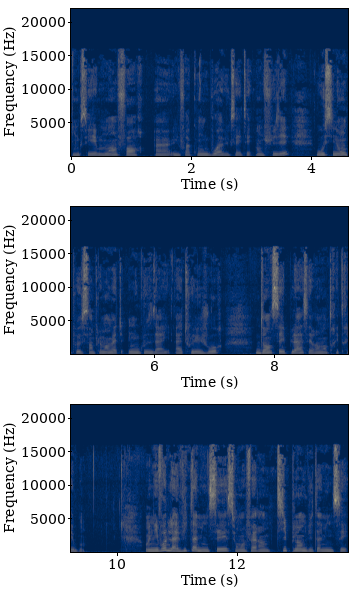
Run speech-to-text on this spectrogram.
Donc c'est moins fort euh, une fois qu'on le boit vu que ça a été infusé. Ou sinon on peut simplement mettre une gousse d'ail à tous les jours dans ces plats. C'est vraiment très très bon. Au niveau de la vitamine C, si on veut faire un petit plein de vitamine C,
